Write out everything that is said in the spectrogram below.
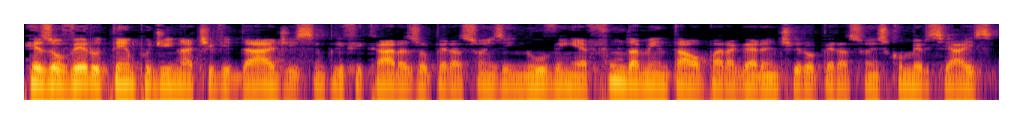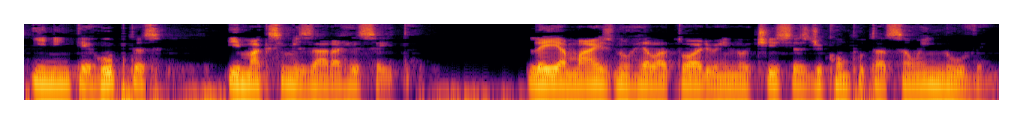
Resolver o tempo de inatividade e simplificar as operações em nuvem é fundamental para garantir operações comerciais ininterruptas e maximizar a receita. Leia mais no relatório em Notícias de Computação em Nuvem.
